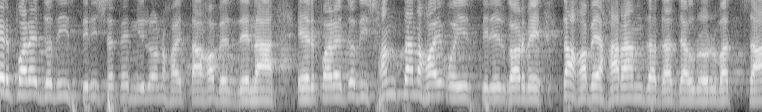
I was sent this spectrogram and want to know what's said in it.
এরপরে যদি স্ত্রীর সাথে মিলন হয়, তা হবে জেনা। এরপরে যদি সন্তান হয়, ওই স্ত্রীর গর্বে, তা হবে হারামজাদা জাউরোর বাচ্চা।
